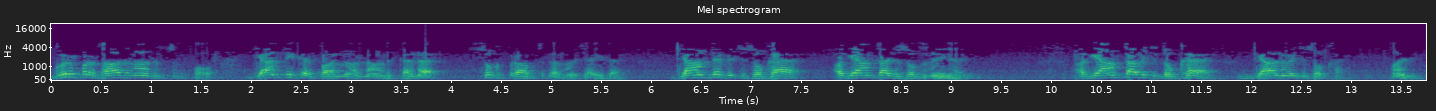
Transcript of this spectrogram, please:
ਗੁਰ ਪ੍ਰਸਾਦ ਨਾਨਕ ਸੁਖ ਪਾਓ। ਗਿਆਨ ਦੀ ਕਿਰਪਾ ਨਾਲ ਨਾਨਕ ਕਹਿੰਦਾ ਸੁਖ ਪ੍ਰਾਪਤ ਕਰਨਾ ਚਾਹੀਦਾ। ਗਿਆਨ ਦੇ ਵਿੱਚ ਸੁਖ ਹੈ ਅਗਿਆਨਤਾ 'ਚ ਸੁਖ ਨਹੀਂ ਹੈ। ਅਗਿਆਨਤਾ ਵਿੱਚ ਦੁੱਖ ਹੈ ਗਿਆਨ ਵਿੱਚ ਸੁਖ ਹੈ। ਹਾਂਜੀ।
